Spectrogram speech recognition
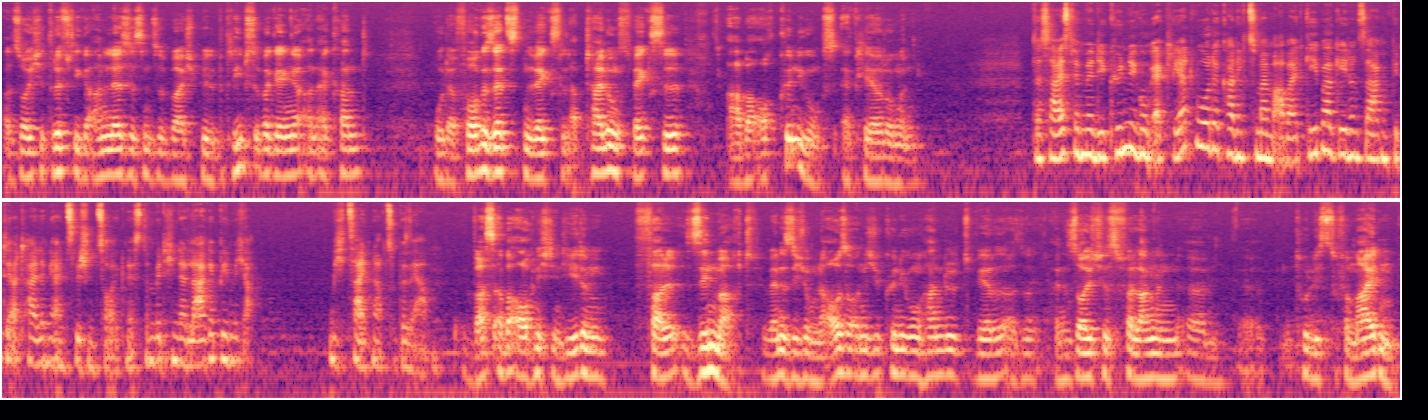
Als solche triftige Anlässe sind zum Beispiel Betriebsübergänge anerkannt oder Vorgesetztenwechsel, Abteilungswechsel, aber auch Kündigungserklärungen. Das heißt, wenn mir die Kündigung erklärt wurde, kann ich zu meinem Arbeitgeber gehen und sagen, bitte erteile mir ein Zwischenzeugnis, damit ich in der Lage bin, mich, mich zeitnah zu bewerben. Was aber auch nicht in jedem Fall Sinn macht. Wenn es sich um eine außerordentliche Kündigung handelt, wäre also ein solches Verlangen äh, äh tunlichst zu vermeiden.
